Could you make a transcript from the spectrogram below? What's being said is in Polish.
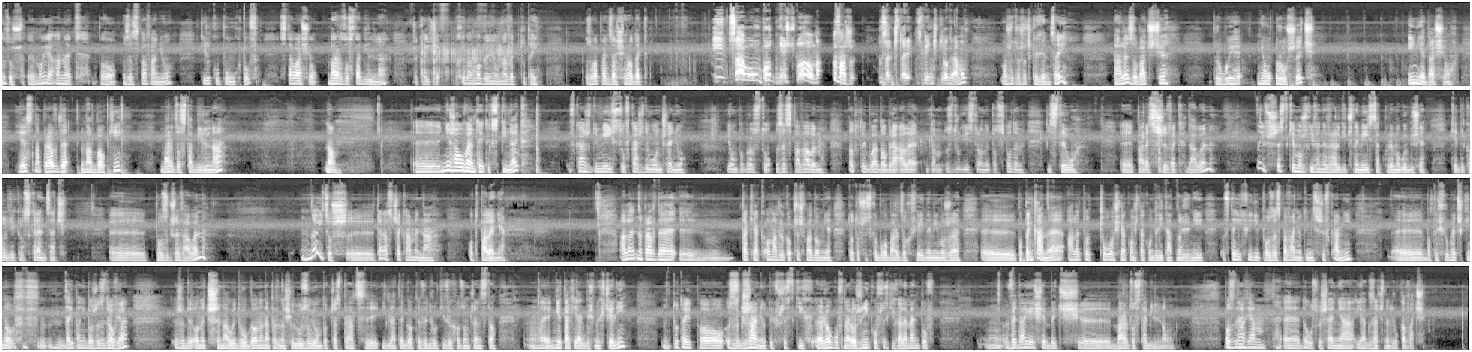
No cóż, y, moja Anet po zespawaniu kilku punktów stała się bardzo stabilna. Czekajcie, chyba mogę ją nawet tutaj złapać za środek i całą podnieść. No, ona waży ze 4 z 5 kg, może troszeczkę więcej, ale zobaczcie, próbuję nią ruszyć i nie da się. Jest naprawdę na boki bardzo stabilna. No. Yy, Nie żałowałem tej tych spinek. W każdym miejscu, w każdym łączeniu ją po prostu zespawałem. No tutaj była dobra, ale tam z drugiej strony pod spodem i z tyłu yy, parę zszywek dałem. No i wszystkie możliwe newralgiczne miejsca, które mogłyby się kiedykolwiek rozkręcać, yy, pozgrzewałem. No i cóż, yy, teraz czekamy na odpalenie. Ale naprawdę, yy, tak jak ona tylko przyszła do mnie, to to wszystko było bardzo chwiejne, mimo że popękane, ale to czuło się jakąś taką delikatność w niej. W tej chwili po zespawaniu tymi zszywkami, bo te śrubeczki, no daj Panie Boże zdrowia, żeby one trzymały długo. One na pewno się luzują podczas pracy i dlatego te wydruki wychodzą często yy, nie takie, jakbyśmy chcieli. Tutaj po zgrzaniu tych wszystkich rogów, narożników, wszystkich elementów, mm, wydaje się być yy, bardzo stabilną. Pozdrawiam, e, do usłyszenia, jak zacznę drukować.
